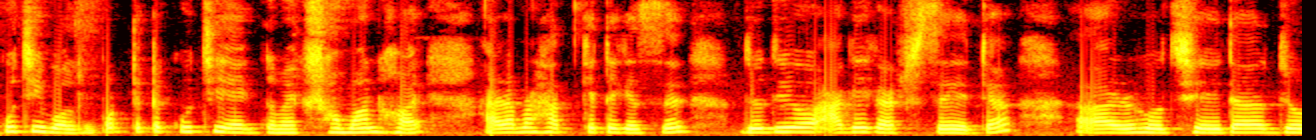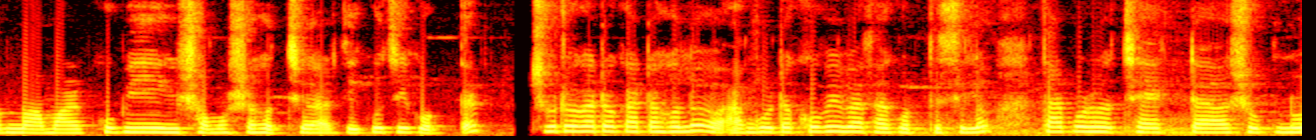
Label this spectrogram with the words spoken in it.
কুচি বলেন, প্রত্যেকটা কুচি একদম এক সমান হয়। আর আমার হাত কেটে গেছে, যদিও আগে কাটছে এটা। আর হচ্ছে এটার জন্য আমার খুবই সমস্যা হচ্ছে আর কি কুচি করতে। ছোটোখাটো কাটা হলো আঙুলটা খুবই ব্যথা করতেছিল। তারপর হচ্ছে একটা শুকনো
